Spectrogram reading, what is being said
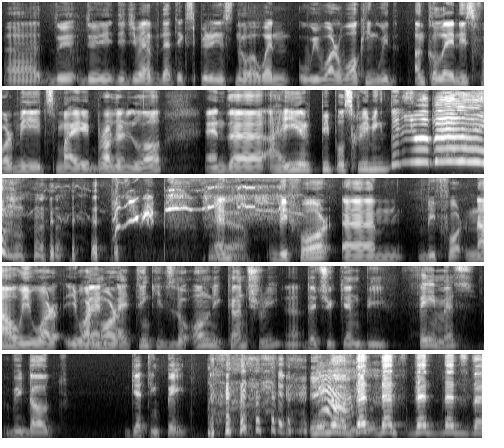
Uh, do, do did you have that experience, Noah, when we were walking with Uncle Ennis? For me, it's my brother-in-law, and uh, I hear people screaming, "The new Abeli!" And before, um, before now you are you are Man, more. I think it's the only country Yeah. that you can be famous without getting paid. you know that that that that's the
